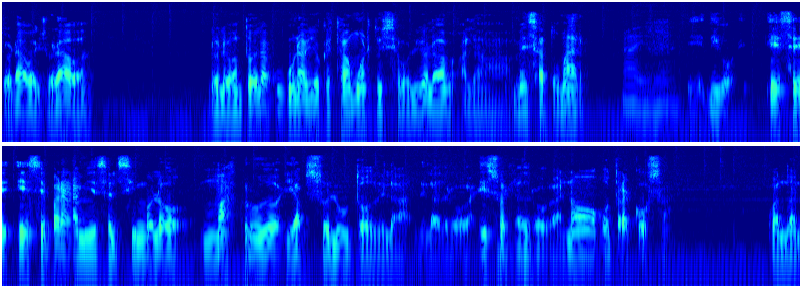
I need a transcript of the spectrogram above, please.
lloraba y lloraba, lo levantó de la cuna, vio que estaba muerto y se volvió a la, mesa a tomar. Eh, digo, ese, ese para mí es el símbolo más crudo y absoluto de la, de la droga. Eso es la droga, no otra cosa. Cuando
